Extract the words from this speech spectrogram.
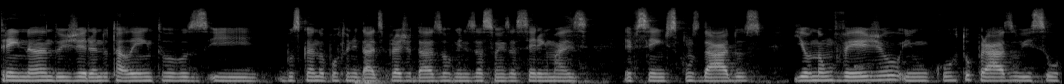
treinando e gerando talentos e buscando oportunidades para ajudar as organizações a serem mais eficientes com os dados. E eu não vejo em um curto prazo isso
